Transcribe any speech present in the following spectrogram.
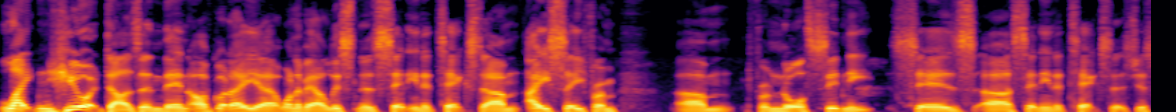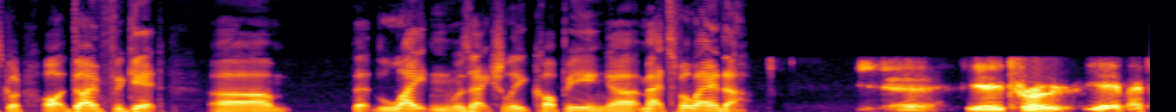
Lleyton Hewitt does. And then I've got a uh, one of our listeners sent in a text, um, AC from. Um, from North Sydney says uh, sent in a text that's just gone. Oh, don't forget um, that Leighton was actually copying uh, Mats Wilander. Yeah, yeah, true. Yeah, Mats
